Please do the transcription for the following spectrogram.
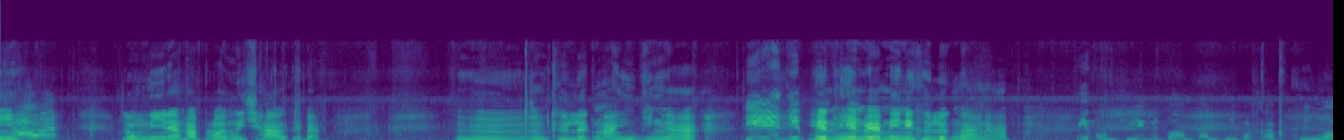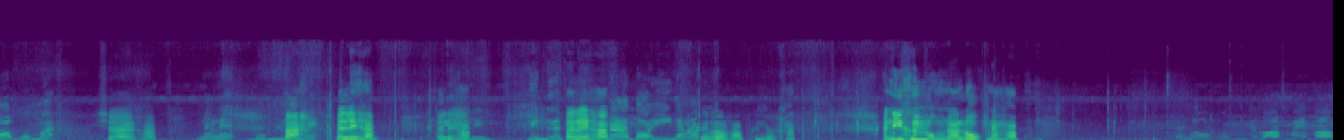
นี้รอยเท้าฮะหลุมนี้นะครับ รอยมื้อเช้าคือแบบ อือหือคือลึกมากจริงๆนะฮะที่ที่ผมเห็นเห็นแบบนี้นี่คือลึกมากนะครับ ที่ผมชี้ไปตอนต้นคลิปอะครับครึ่งล้อผมอะใช่ครับนั่นแหละหลุมนี้ไปแหละไปเลยครับ ไปเลยครับ นี่เหลือไปเลยครับทางหน้าต่ออีกนะครับขึ้นรถครับขึ้นรถครับ อันนี้คือหลุมนรกนะครับ ไม่รู้ผมจะรอดไหมต้อง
